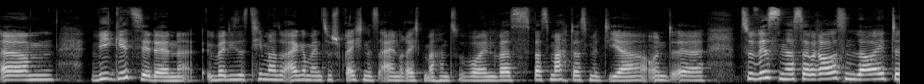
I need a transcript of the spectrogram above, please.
Ähm, wie geht's dir denn, über dieses Thema so allgemein zu sprechen, es allen recht machen zu wollen? Was, was macht das mit dir? Und äh, zu wissen, dass da draußen Leute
